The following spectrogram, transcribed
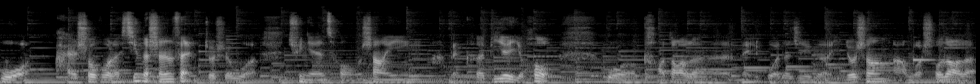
我还收获了新的身份，就是我去年从上音本科。毕业以后，我考到了美国的这个研究生啊，我收到了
